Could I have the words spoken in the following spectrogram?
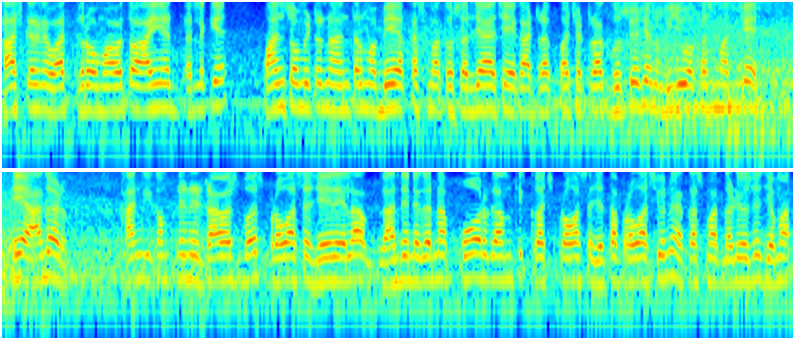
ખાસ કરીને વાત કરવામાં આવે તો અહીંયા એટલે કે પાંચસો મીટરના અંતરમાં બે અકસ્માતો સર્જાયા છે. એક આ ટ્રક પાછળ ટ્રક ઘૂસ્યો છે અને બીજું અકસ્માત છે. એ આગળ ખાનગી કંપનીની ટ્રાવેલ્સ બસ પ્રવાસે જઈ રહેલા ગાંધીનગરના પોર ગામથી કચ્છ પ્રવાસે જતા પ્રવાસીઓને અકસ્માત નડ્યો છે, જેમાં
